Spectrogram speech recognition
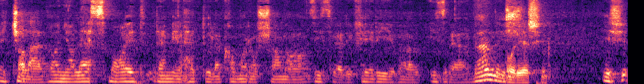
egy családanya lesz majd remélhetőleg hamarosan az izraeli férjével Izraelben. És, Óriási. És,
